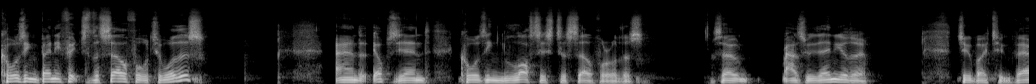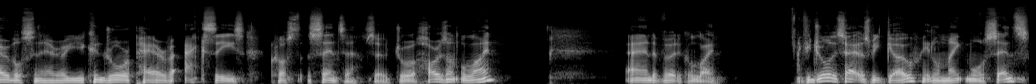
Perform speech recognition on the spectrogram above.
causing benefit to the self or to others, and at the opposite end, causing losses to self or others. So, as with any other two by two variable scenario, you can draw a pair of axes across the center. So, draw a horizontal line and a vertical line. If you draw this out as we go, it'll make more sense,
